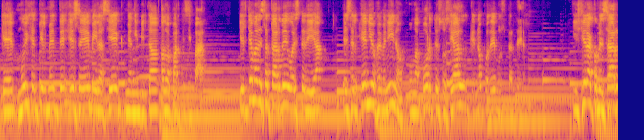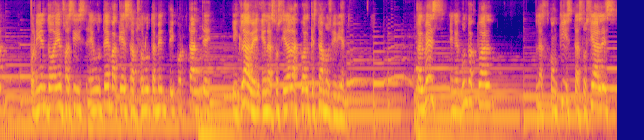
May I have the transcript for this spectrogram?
que muy gentilmente SM y la CIEC me han invitado a participar. Y el tema de esta tarde o este día es el genio femenino, un aporte social que no podemos perder. Quisiera comenzar poniendo énfasis en un tema que es absolutamente importante y clave en la sociedad actual que estamos viviendo. Tal vez en el mundo actual las conquistas sociales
